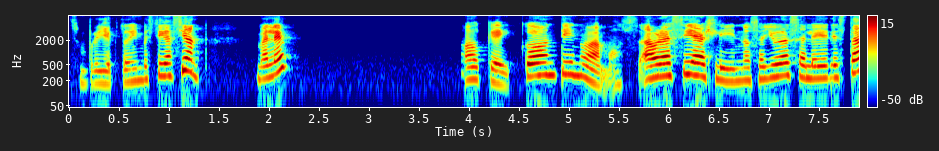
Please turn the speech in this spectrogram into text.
es un proyecto de investigación. ¿Vale? Ok, continuamos. Ahora sí, Ashley, ¿nos ayudas a leer esta?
